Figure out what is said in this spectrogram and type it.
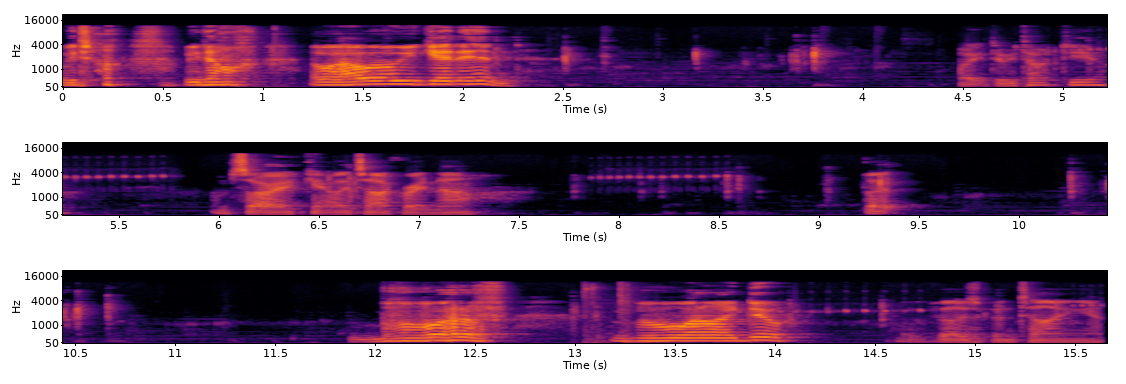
We don't. We don't. Oh, how will we get in? Wait, did we talk to you? I'm sorry, I can't really talk right now. But. what if. What do I do? The village's been telling you.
